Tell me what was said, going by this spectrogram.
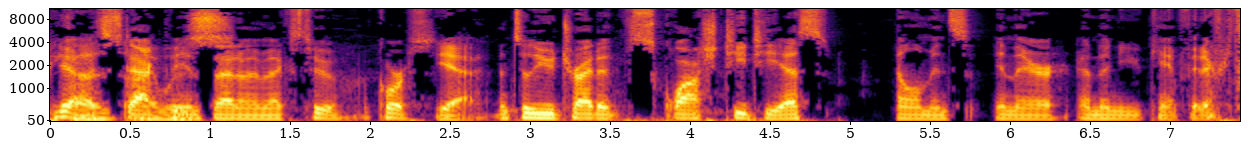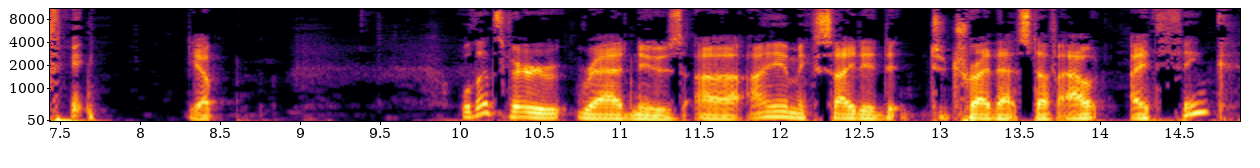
Yeah, I because stack I the inside of my mechs too, of course. yeah Until you try to squash TTS elements in there, and then you can't fit everything. Yep. Well, that's very rad news. Uh, I am excited to try that stuff out. I think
